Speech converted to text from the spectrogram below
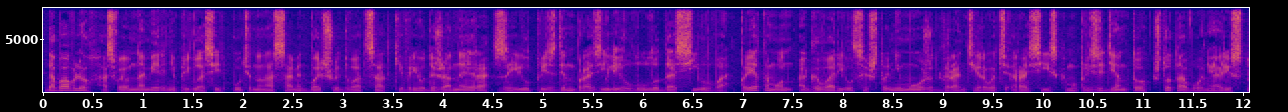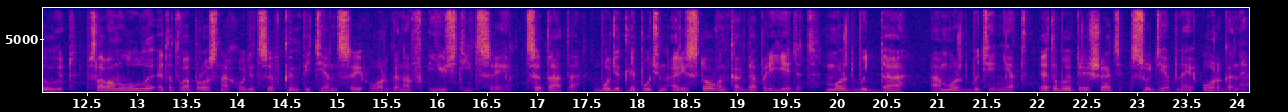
Добавлю, о своем намерении пригласить Путина на саммит Большой Двадцатки в Рио-де-Жанейро заявил президент Бразилии Лула да Силва. При этом он оговорился, что не может гарантировать российскому президенту, что того не арестуют. По словам Лулы, этот вопрос находится в компетенции органов юстиции. Цитата. «Будет ли Путин арестован, когда приедет? Может быть, да а может быть и нет. Это будут решать судебные органы.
